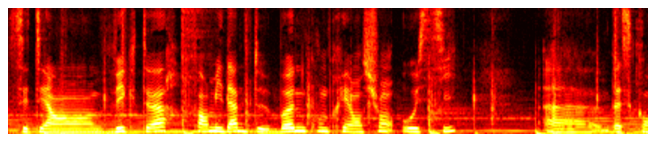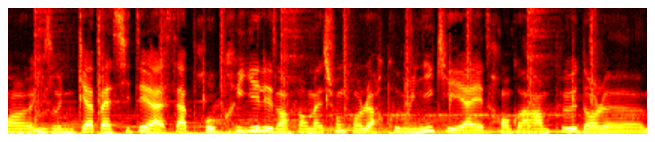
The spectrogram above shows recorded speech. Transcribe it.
c'était un vecteur formidable de bonne compréhension aussi. Euh, parce qu'ils ont une capacité à s'approprier les informations qu'on leur communique et à être encore un peu dans le,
